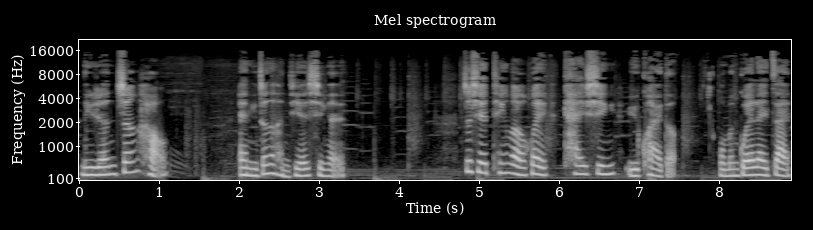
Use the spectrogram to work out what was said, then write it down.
你人真好。哎，你真的很贴心哎。这些听了会开心愉快的，我们归类在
